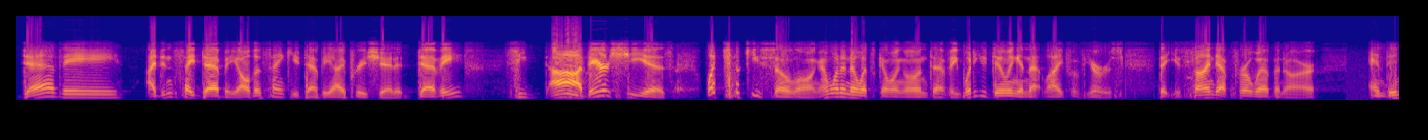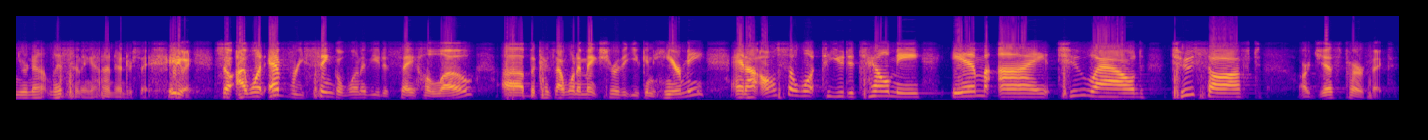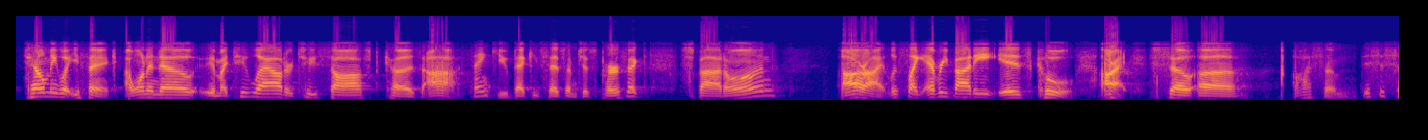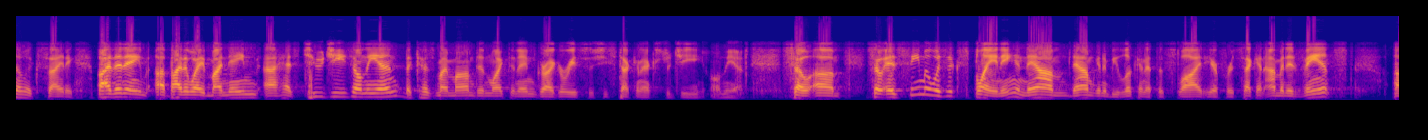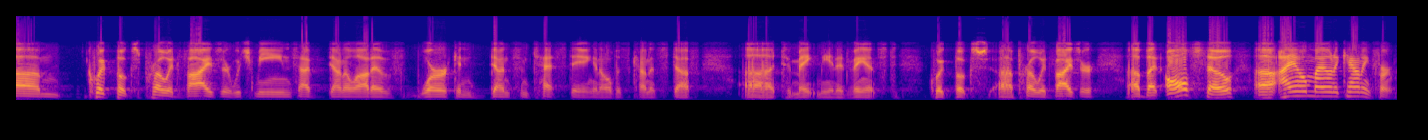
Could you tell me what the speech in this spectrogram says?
Devi. I didn't say Debbie, although thank you, Debbie. I appreciate it. Debbie? See, ah, there she is. What took you so long? I want to know what's going on, Debbie. What are you doing in that life of yours that you signed up for a webinar and then you're not listening. I don't understand. Anyway, so I want every single one of you to say hello uh, because I want to make sure that you can hear me. And I also want to you to tell me, am I too loud, too soft, or just perfect? Tell me what you think. I want to know, am I too loud or too soft? Because, ah, thank you. Becky says I'm just perfect. Spot on. All right. Looks like everybody is cool. All right. So, uh, Awesome. This is so exciting. By the name, uh, by the way, my name uh, has two G's on the end because my mom didn't like the name Gregory, so she stuck an extra G on the end. So, um, so as Seema was explaining, and now I'm now I'm going to be looking at the slide here for a second. I'm an advanced um, QuickBooks Pro Advisor, which means I've done a lot of work and done some testing and all this kind of stuff uh, to make me an advanced QuickBooks uh, Pro Advisor. Uh, but also, uh, I own my own accounting firm,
